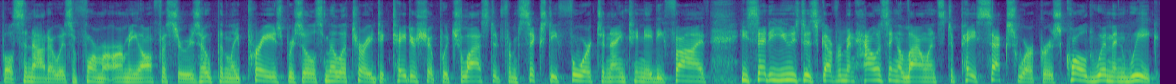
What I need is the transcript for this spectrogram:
Bolsonaro is a former army officer who's openly praised Brazil's military dictatorship, which lasted from 64 to 1985. He said he used his government housing allowance to pay sex workers, called women weak,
